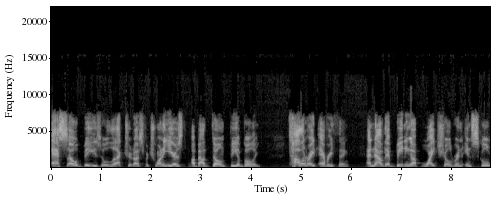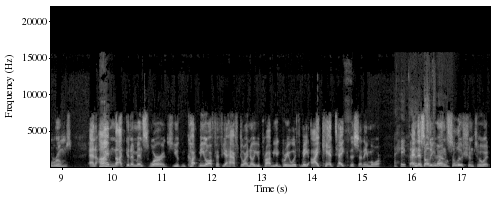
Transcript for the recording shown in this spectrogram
SOBs who lectured us for 20 years about don't be a bully, tolerate everything. And now they're beating up white children in schoolrooms. And I'm not going to mince words. You can cut me off if you have to. I know you probably agree with me. I can't take this anymore. I hate that. and there's It's only true. one solution to it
